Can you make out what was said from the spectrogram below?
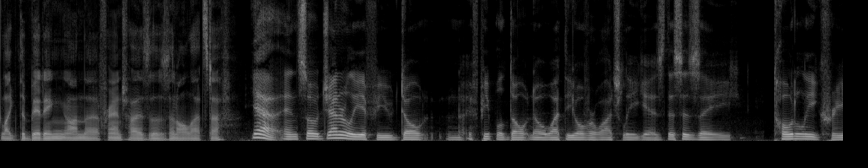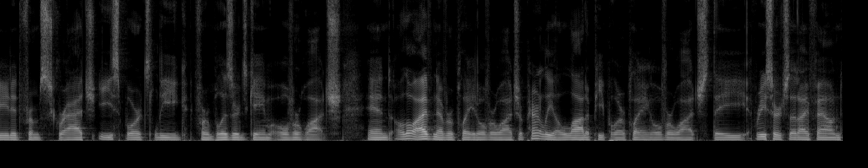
like the bidding on the franchises and all that stuff? Yeah, and so generally, if you don't, if people don't know what the Overwatch League is, this is a totally created from scratch esports league for Blizzard's game Overwatch. And although I've never played Overwatch, apparently a lot of people are playing Overwatch. They research that I found,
